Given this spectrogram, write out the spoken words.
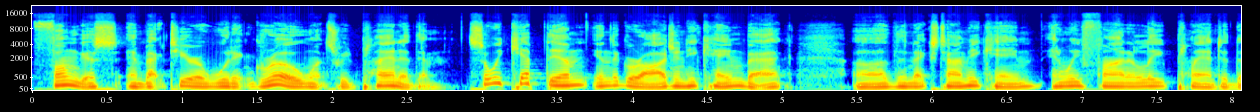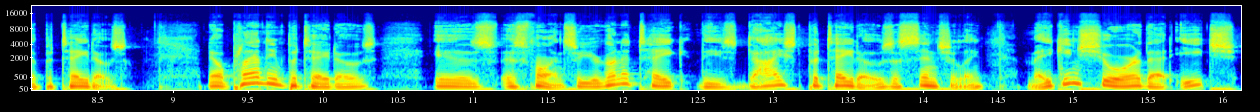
fungus and bacteria wouldn't grow once we'd planted them. So we kept them in the garage, and he came back uh, the next time he came, and we finally planted the potatoes. Now, planting potatoes is, is fun. So you're going to take these diced potatoes, essentially, making sure that each,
